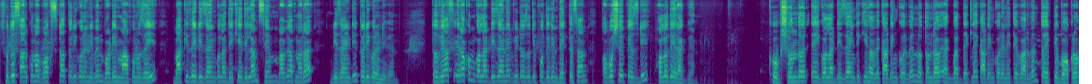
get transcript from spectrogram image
শুধু চারকোনা বক্সটা তৈরি করে নেবেন বডির মাপ অনুযায়ী। বাকি যে ডিজাইনগুলো দেখিয়ে দিলাম, সেমভাবে আপনারা ডিজাইনটি তৈরি করে নেবেন। তো ভিয়াস এরকম গলার ডিজাইনের ভিডিও যদি প্রতিদিন দেখতে চান, অবশ্যই পেজটি ফলো দিয়ে রাখবেন। খুব সুন্দর এই গলার ডিজাইনটি কীভাবে কাটিং করবেন, নতুনরাও একবার দেখলে কাটিং করে নিতে পারবেন। তো একটি বক্রম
